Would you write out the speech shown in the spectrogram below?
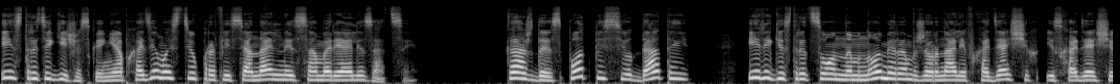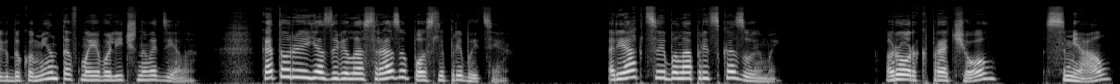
и стратегической необходимостью профессиональной самореализации. Каждая с подписью, датой и регистрационным номером в журнале входящих и исходящих документов моего личного дела, которые я завела сразу после прибытия. Реакция была предсказуемой. Рорк прочел, смял,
